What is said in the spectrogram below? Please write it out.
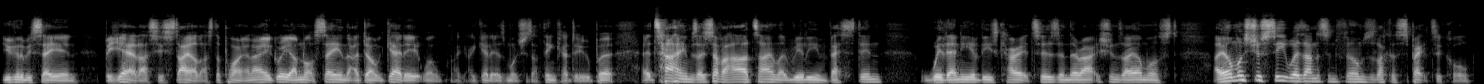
you're going to be saying, "But yeah, that's his style. That's the point." And I agree. I'm not saying that I don't get it. Well, I, I get it as much as I think I do, but at times I just have a hard time like really investing with any of these characters and their actions. I almost I almost just see Wes Anderson films as like a spectacle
